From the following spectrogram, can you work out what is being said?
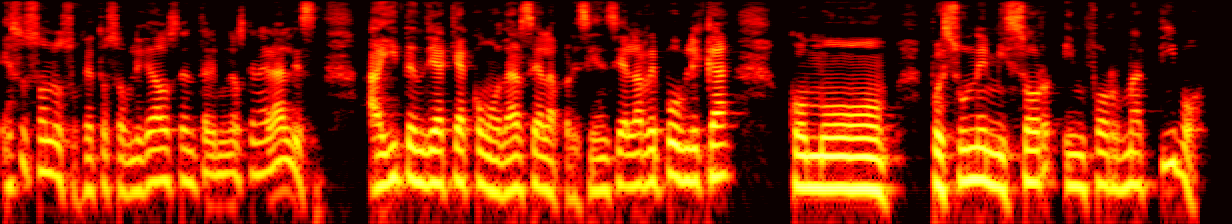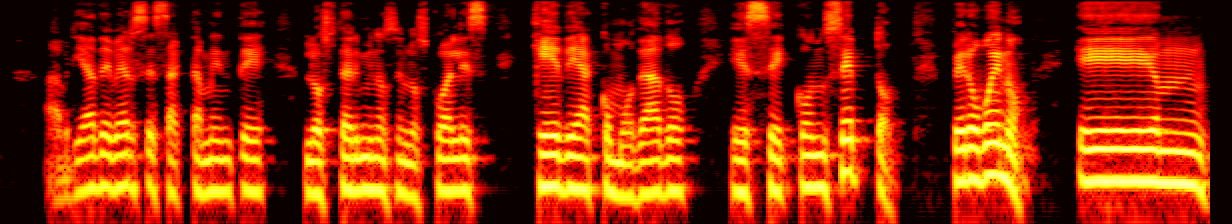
esos son los sujetos obligados en términos generales. Ahí tendría que acomodarse a la presidencia de la República como pues un emisor informativo habría de verse exactamente los términos en los cuales quede acomodado ese concepto. Pero bueno, em,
